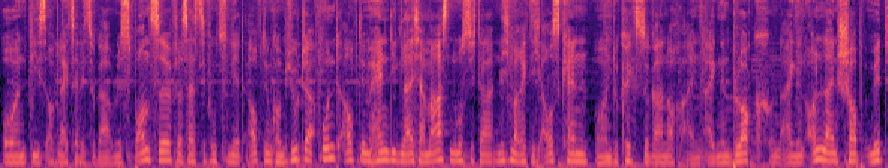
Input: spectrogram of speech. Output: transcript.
und die ist auch gleichzeitig sogar responsive. Das heißt, sie funktioniert auf dem Computer und auf dem Handy gleichermaßen. Du musst dich da nicht mal richtig auskennen und du kriegst sogar noch einen eigenen Blog und einen eigenen Online-Shop mit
